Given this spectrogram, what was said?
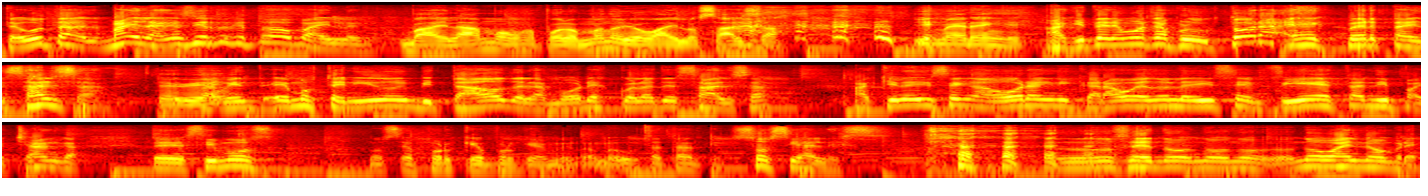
¿Te gusta? ¿Bailan? ¿Es cierto que todos bailan? Bailamos, por lo menos yo bailo salsa y merengue. Aquí tenemos otra productora, es experta en salsa. Qué bien. También hemos tenido invitados de las mejores escuelas de salsa. Aquí le dicen ahora en Nicaragua, no le dicen fiesta ni pachanga. Le decimos, no sé por qué, porque a mí no me gusta tanto, sociales. No, no sé, no, no, no, no va el nombre.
